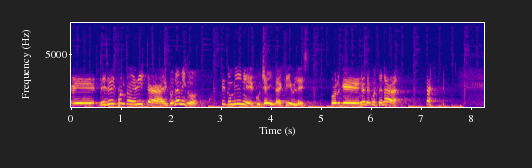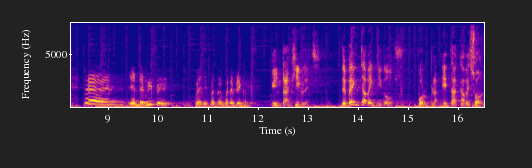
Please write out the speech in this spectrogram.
Eh, desde el punto de vista económico, te conviene escuchar intangibles, porque no te cuesta nada. Eh, ¿Entendiste? Bueno, y para- después te explico. Intangibles. De 20 a 22. Por Planeta Cabezón.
